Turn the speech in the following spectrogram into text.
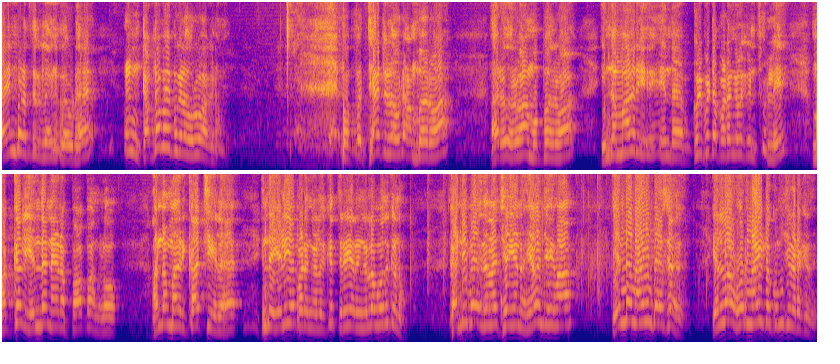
பயன்படுத்துறதுங்கிறத விட கட்டமைப்புகளை உருவாக்கணும். இப்போ இப்போ தேட்டரில் ஒரு ஐம்பது ரூபா அறுபது ரூபா முப்பது ரூபா இந்த மாதிரி இந்த குறிப்பிட்ட படங்களுக்குன்னு சொல்லி மக்கள் எந்த நேரம் பார்ப்பாங்களோ அந்த மாதிரி காட்சிகளை இந்த எளிய படங்களுக்கு திரையரங்கில் ஒதுக்கணும். கண்டிப்பாக இதெல்லாம் செய்யணும். ஏன் செய்வான் எந்த நாயும் பேசாது. எல்லாம் ஒரு நாய்கிட்ட குமிச்சு கிடக்குது.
